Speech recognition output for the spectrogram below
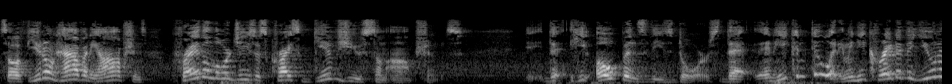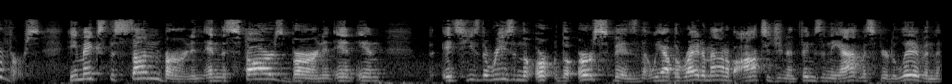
So if you don't have any options, pray the Lord Jesus Christ gives you some options. He opens these doors that, and he can do it. I mean, he created the universe. He makes the sun burn and, and the stars burn, and, and, and it's, he's the reason the, the earth spins and that we have the right amount of oxygen and things in the atmosphere to live and the,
